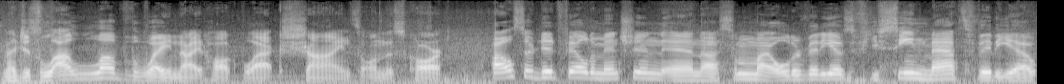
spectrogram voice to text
And I just, I love the way Nighthawk Black shines on this car. I also did fail to mention in uh, some of my older videos, if you've seen Matt's video,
